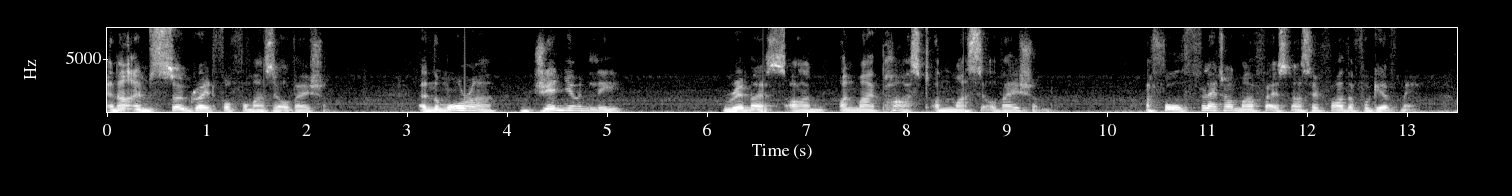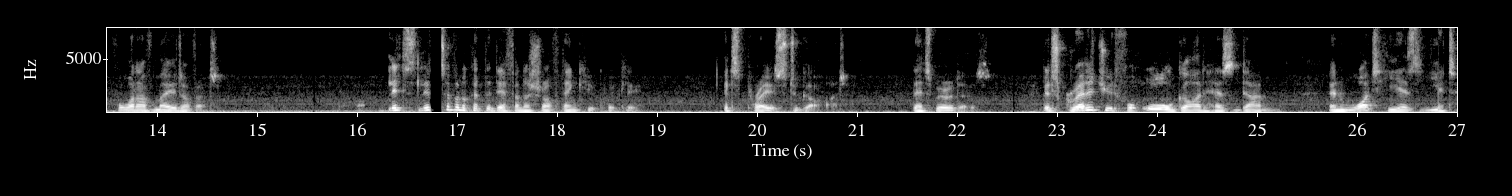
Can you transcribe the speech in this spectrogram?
And I am so grateful for my salvation. And the more I genuinely remiss on, on my past, on my salvation, I fall flat on my face and I say, Father, forgive me for what I've made of it let's let's have a look at the definition of thank you quickly. It's praise to God. That's where it is. It's gratitude for all God has done and what he has yet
